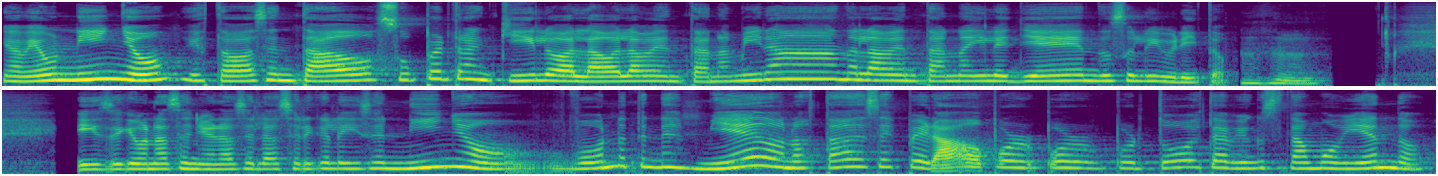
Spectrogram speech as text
Y había un niño que estaba sentado súper tranquilo al lado de la ventana, mirando la ventana y leyendo su librito. Y dice que una señora se le acerca y le dice, niño, vos no tenés miedo, no estás desesperado por, por, por todo este avión que se está moviendo.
